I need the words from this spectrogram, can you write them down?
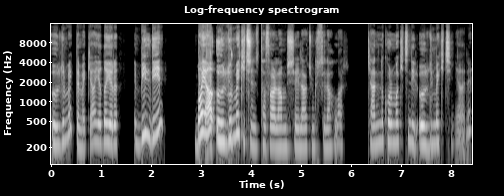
öldürmek demek ya ya da yarı bildiğin bayağı öldürmek için tasarlanmış şeyler çünkü silahlar. Kendini korumak için değil, öldürmek için yani.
